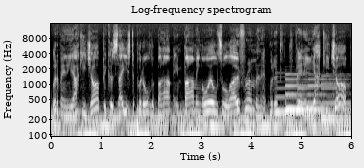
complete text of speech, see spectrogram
Would have been a yucky job because they used to put all the balm, embalming oils all over them, and it would have been a yucky job.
